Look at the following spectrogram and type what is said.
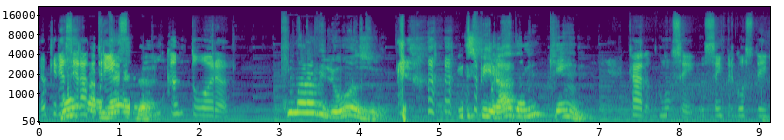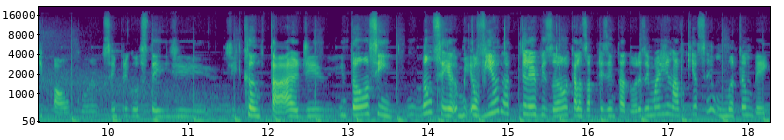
Eu queria Puta ser atriz merda. e cantora. Que maravilhoso! Inspirada em quem? Cara, não sei. Eu sempre gostei de palco. Eu sempre gostei de, de cantar. De... Então, assim, não sei. Eu, eu via na televisão aquelas apresentadoras, eu imaginava que ia ser uma também.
